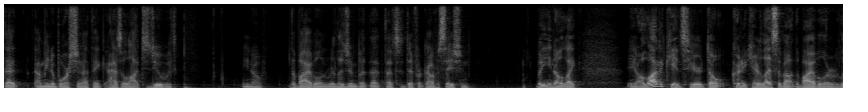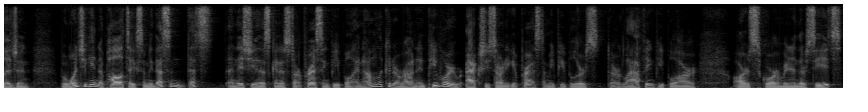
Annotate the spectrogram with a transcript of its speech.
that I mean abortion. I think has a lot to do with you know the Bible and religion, but that that's a different conversation. But you know, like you know, a lot of kids here don't couldn't care less about the Bible or religion. But once you get into politics, I mean, that's an, that's an issue that's going to start pressing people. And I'm looking around, and people are actually starting to get pressed. I mean, people are are laughing, people are are squirming in their seats.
